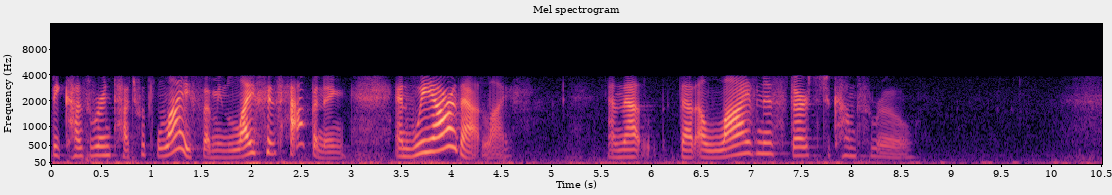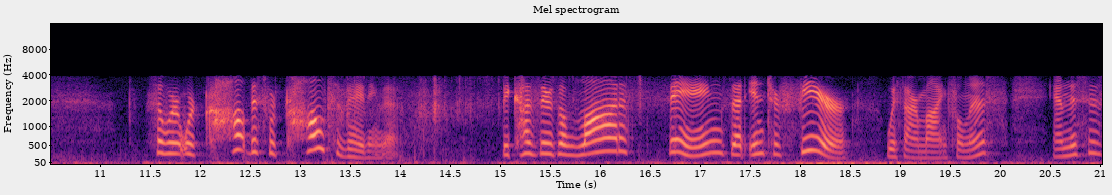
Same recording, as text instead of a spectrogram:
because we're in touch with life. I mean, life is happening, and we are that life, and that that aliveness starts to come through. So we're we're this we're cultivating this because there's a lot of things that interfere with our mindfulness, and this is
